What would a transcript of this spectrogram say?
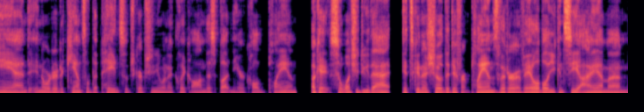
And in order to cancel the paid subscription, you want to click on this button here called plan. Okay, so once you do that, it's going to show the different plans that are available. You can see I am on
